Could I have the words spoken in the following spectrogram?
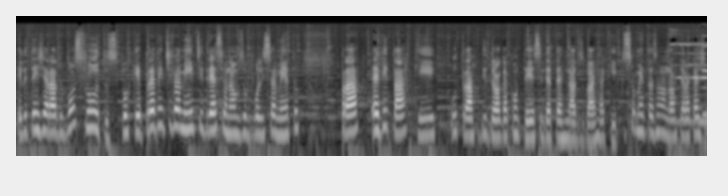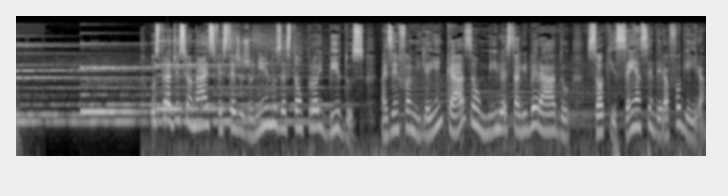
ele tem gerado bons frutos, porque preventivamente direcionamos o policiamento para evitar que o tráfico de droga aconteça em determinados bairros aqui, principalmente da zona norte de Aracaju. Os tradicionais festejos juninos estão proibidos, mas em família e em casa o milho está liberado, só que sem acender a fogueira.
